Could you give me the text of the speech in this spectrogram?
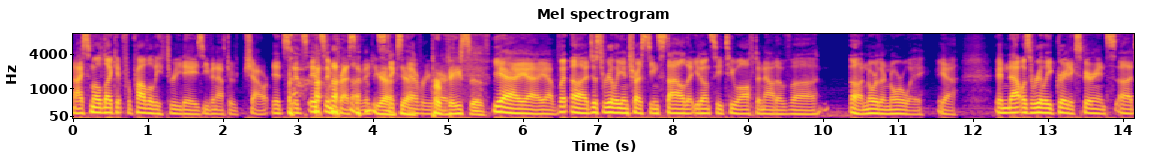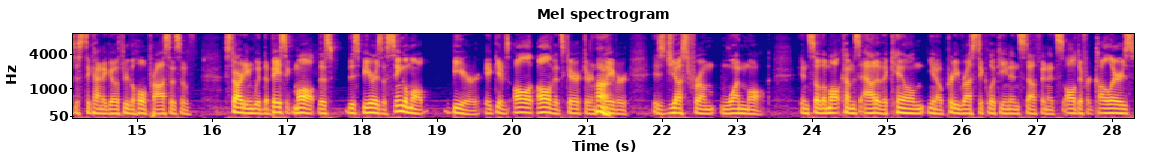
and I smelled like it for probably three days, even after shower. It's it's it's impressive. It yeah, sticks yeah. everywhere. Pervasive. Yeah, yeah, yeah. But uh, just really interesting style that you don't see too often out of uh, uh, northern Norway. Yeah, and that was a really great experience uh, just to kind of go through the whole process of starting with the basic malt. This this beer is a single malt beer. It gives all all of its character and flavor is just from one malt. And so the malt comes out of the kiln, you know, pretty rustic looking and stuff, and it's all different colors.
